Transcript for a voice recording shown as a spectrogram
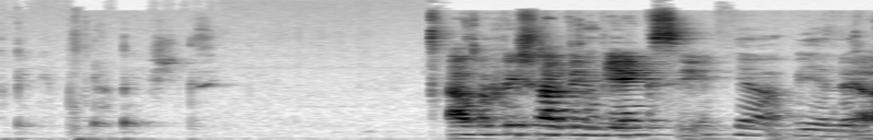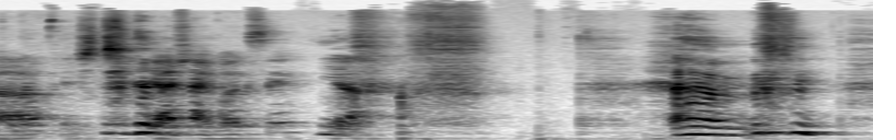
Ich bin in Budapest. gewesen. Aber bist halt in Wien. gewesen. Ja, wie in Ja. Budapest. Ja, ist auch gut. Gewesen. Ja. Ähm.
